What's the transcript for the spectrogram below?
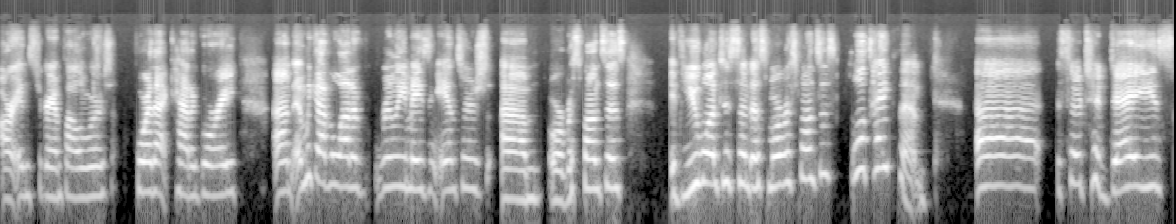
our Instagram followers for that category, um, and we got a lot of really amazing answers um, or responses. If you want to send us more responses, we'll take them. Uh, so today's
